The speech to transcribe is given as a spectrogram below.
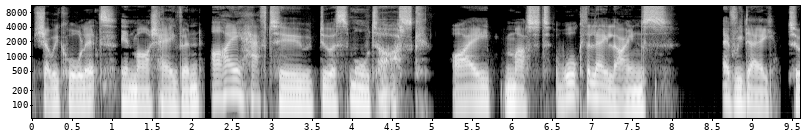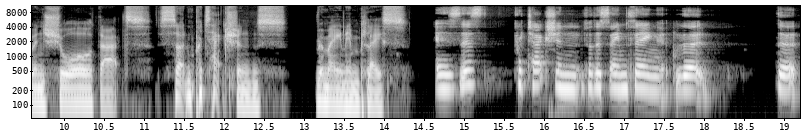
shall we call it, in Marsh Haven, I have to do a small task. I must walk the ley lines every day to ensure that certain protections remain in place. Is this protection for the same thing that that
